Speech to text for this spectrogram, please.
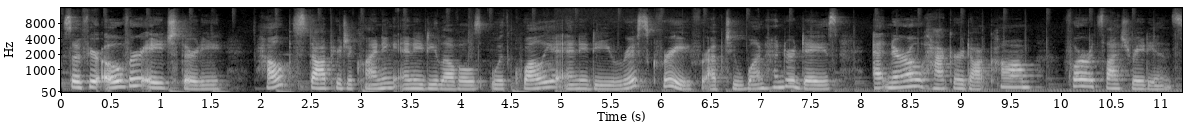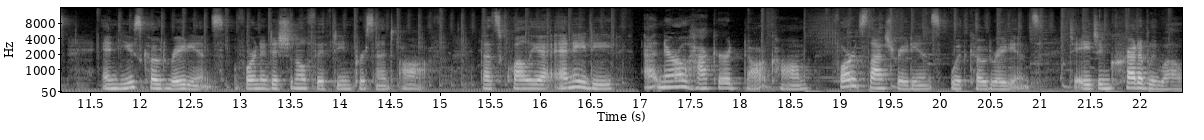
So if you're over age 30, Help stop your declining NAD levels with Qualia NAD risk free for up to 100 days at neurohacker.com forward slash radiance and use code RADIANCE for an additional 15% off. That's Qualia NAD at neurohacker.com forward slash radiance with code RADIANCE to age incredibly well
